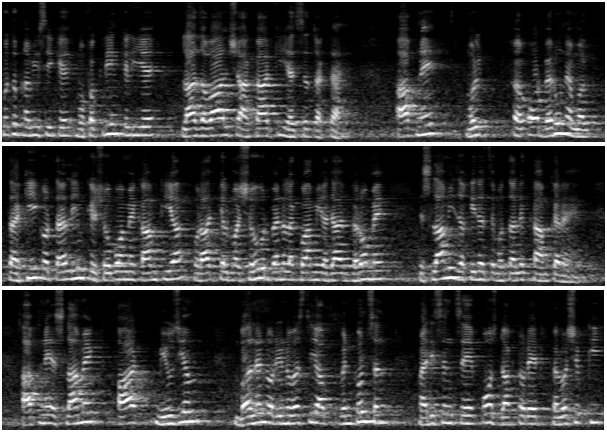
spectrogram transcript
کتب نویسی کے مفکرین کے لیے لازوال شاہکار کی حیثیت رکھتا ہے۔ آپ نے ملک اور بیرون ملک تحقیق اور تعلیم کے شعبوں میں کام کیا اور آج کل مشہور بین الاقوامی عجائب گھروں میں اسلامی ذخیرے سے متعلق کام کر رہے ہیں۔ آپ نے اسلامک آرٹ میوزیم، برلن اور یونیورسٹی آف ونکونسن میڈیسن سے پوسٹ ڈاکٹوریٹ فیلوشپ کی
